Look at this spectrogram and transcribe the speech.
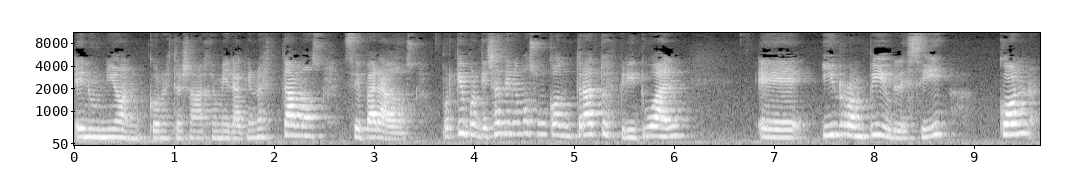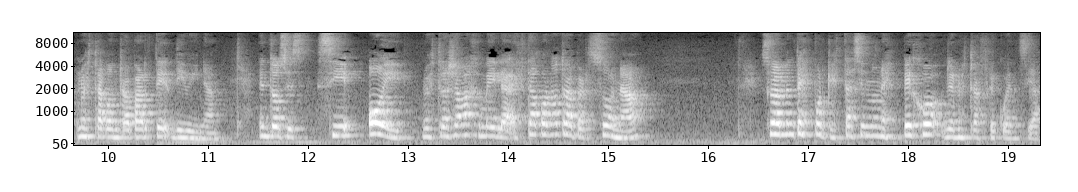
en unión con nuestra llama gemela, que no estamos separados. ¿Por qué? Porque ya tenemos un contrato espiritual eh, irrompible, ¿sí? Con nuestra contraparte divina. Entonces, si hoy nuestra llama gemela está con otra persona, solamente es porque está haciendo un espejo de nuestra frecuencia.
